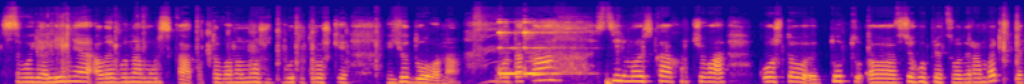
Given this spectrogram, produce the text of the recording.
своя лінія, але вона морська, тобто вона може бути трошки йодована. Отака сіль морська харчова коштує тут е, всього 500 грам. Бачите,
